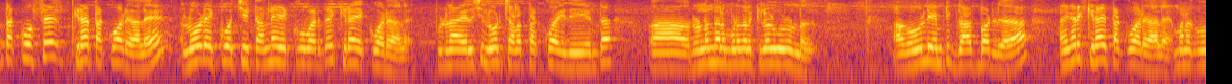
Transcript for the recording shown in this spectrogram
లోడ్ తక్కువ వస్తే కిరాయి తక్కువ అడగాలి లోడ్ ఎక్కువ వచ్చి టన్నే ఎక్కువ పడితే కిరాయి ఎక్కువ అడగాలి ఇప్పుడు నాకు తెలిసి లోడ్ చాలా తక్కువ ఇది. ఎంత? రెండు వందల మూడు వందల కిలోలు కూడా ఉండదు. ఆ ఓన్లీ ఎంటీ గ్లాస్ బాటిల్ కదా. అందుకని కిరాయి తక్కువ అడగాలి మనకు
